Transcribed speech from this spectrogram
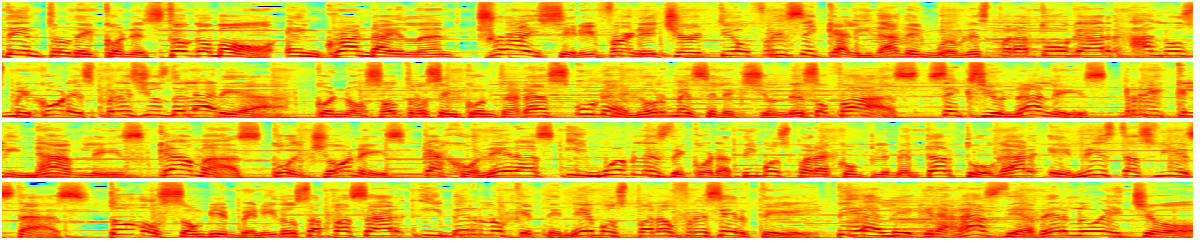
Dentro de Conestoga en Grand Island, Tri-City Furniture te ofrece calidad de muebles para tu hogar a los mejores precios del área. Con nosotros encontrarás una enorme selección de sofás, seccionales, reclinables, camas, colchones, cajoneras y muebles decorativos para complementar tu hogar en estas fiestas. Todos son bienvenidos a pasar y ver lo que tenemos para ofrecerte. Te alegrarás de haberlo hecho.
